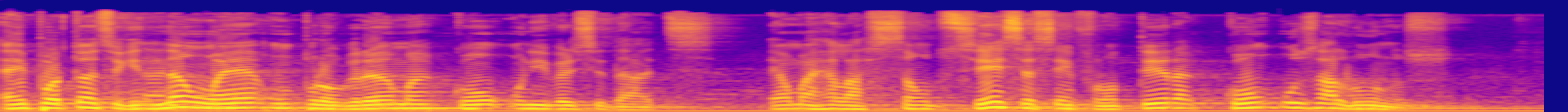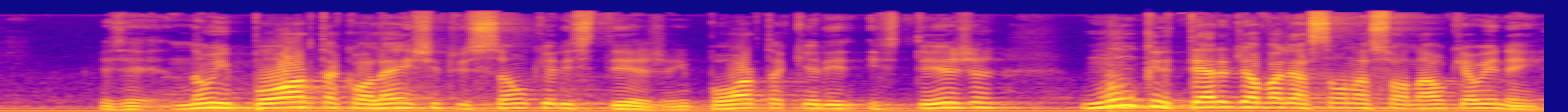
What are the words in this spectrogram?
é importante o seguinte, não é um programa com universidades, é uma relação de Ciências Sem Fronteira com os alunos. Quer dizer, não importa qual é a instituição que ele esteja, importa que ele esteja num critério de avaliação nacional que é o Enem,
